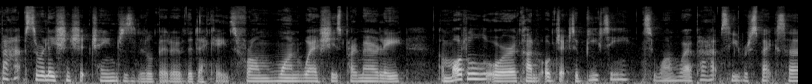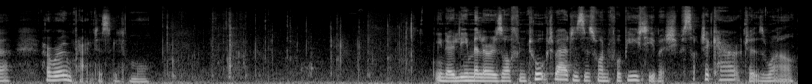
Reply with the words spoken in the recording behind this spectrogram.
perhaps the relationship changes a little bit over the decades from one where she's primarily a model or a kind of object of beauty to one where perhaps he respects her, her own practice a little more you know, Lee Miller is often talked about as this wonderful beauty, but she was such a character as well.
